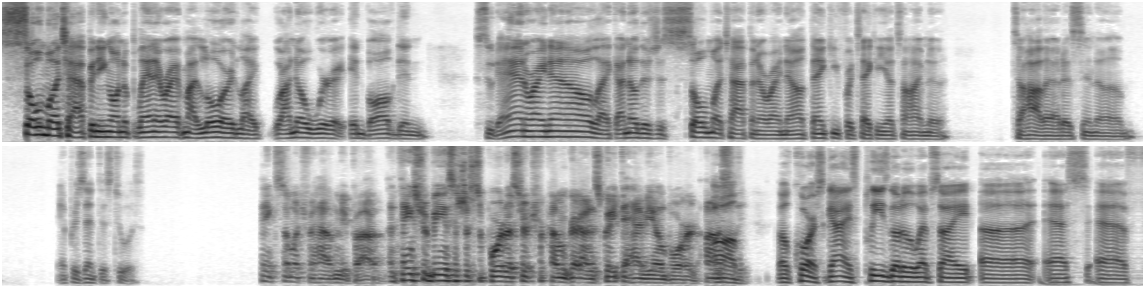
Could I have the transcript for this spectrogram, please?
so much happening on the planet, right? My lord, like I know we're involved in Sudan right now. Like I know there's just so much happening right now. Thank you for taking your time to to holler at us and um and present this to us. Thanks so much for having me, bro. And thanks for being such a supporter of Search for Common Ground. It's great to have you on board, honestly. Oh, of course, guys, please go to the website uh, sfcg.org.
